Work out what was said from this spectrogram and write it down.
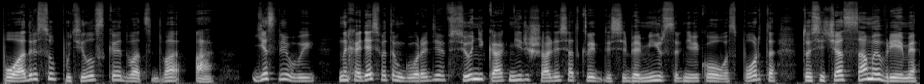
по адресу Путиловская, 22А. Если вы, находясь в этом городе, все никак не решались открыть для себя мир средневекового спорта, то сейчас самое время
